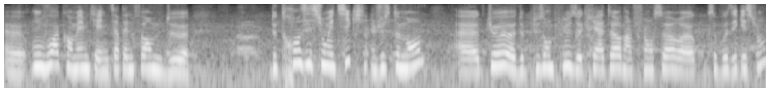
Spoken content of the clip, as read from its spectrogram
Euh, on voit quand même qu'il y a une certaine forme de, de transition éthique, justement, euh, que de plus en plus de créateurs, d'influenceurs euh, se posent des questions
